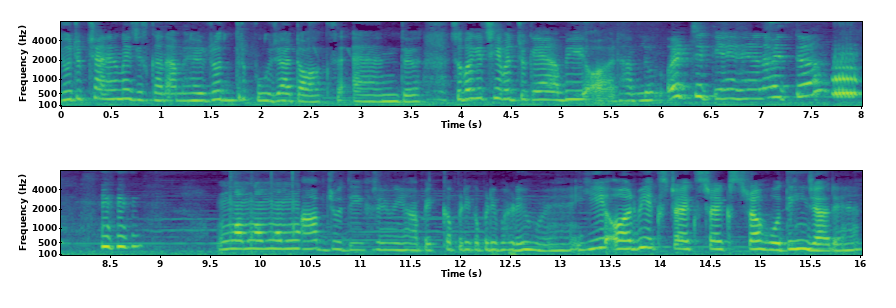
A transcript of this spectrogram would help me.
यूट्यूब चैनल में, जिसका नाम है रुद्र पूजा टॉक्स एंड सुबह के छह बज चुके हैं अभी और हम लोग उठ चुके हैं ना. आप जो देख रहे हो यहाँ पे कपड़े कपड़े भरे हुए हैं, ये और भी एक्स्ट्रा एक्स्ट्रा एक्स्ट्रा होते ही जा रहे हैं।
